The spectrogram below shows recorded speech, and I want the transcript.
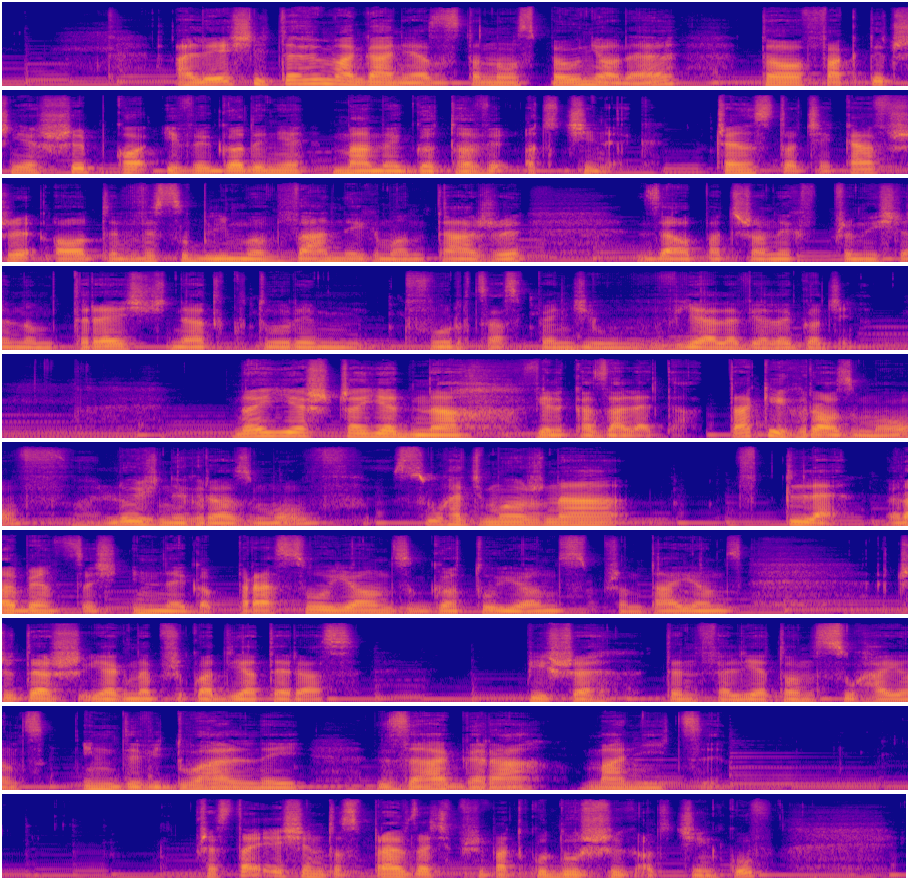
Ale jeśli te wymagania zostaną spełnione, to faktycznie szybko i wygodnie mamy gotowy odcinek. Często ciekawszy od wysublimowanych montaży, zaopatrzonych w przemyśleną treść, nad którym twórca spędził wiele, wiele godzin. No i jeszcze jedna wielka zaleta. Takich rozmów, luźnych rozmów, słuchać można w tle, robiąc coś innego, prasując, gotując, sprzątając, czy też jak na przykład ja teraz piszę ten felieton słuchając indywidualnej zagramanicy. Przestaje się to sprawdzać w przypadku dłuższych odcinków,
